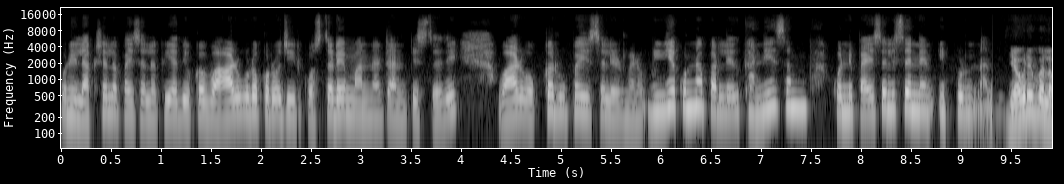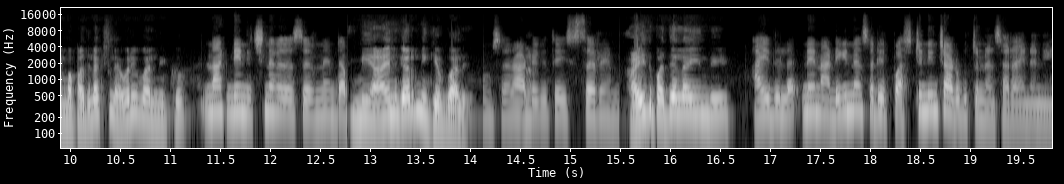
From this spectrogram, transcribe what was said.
కొన్ని లక్షల పైసలకి అది ఒక వాడు కూడా ఒక రోజు ఇక్కడికి వస్తాడేమో అన్నట్టు అనిపిస్తుంది. వాడు ఒక్క రూపాయి ఇస్తలేడు మేడం. ఇయ్యకున్నా పర్లేదు కనీసం కొన్ని పైసలు ఇస్తే నేను ఇప్పుడు ఎవరు ఇవ్వాలమ్మా పది లక్షలు ఎవరు ఇవ్వాలి నీకు? నాకు నేను ఇచ్చిన కదా సార్ నేను మీ ఆయన గారు నీకు ఇవ్వాలి. సార్ అడిగితే ఇస్తారేమో. ఐదు పదేళ్ళు అయింది. ఐదు నేను అడిగినా సరే ఫస్ట్ నుంచి అడుగుతున్నాను సార్ ఆయనని.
